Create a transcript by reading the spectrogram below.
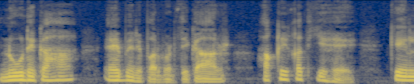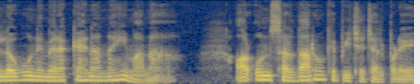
نو نے کہا، اے میرے پروردگار، حقیقت یہ ہے کہ ان لوگوں نے میرا کہنا نہیں مانا اور ان سرداروں کے پیچھے چل پڑے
